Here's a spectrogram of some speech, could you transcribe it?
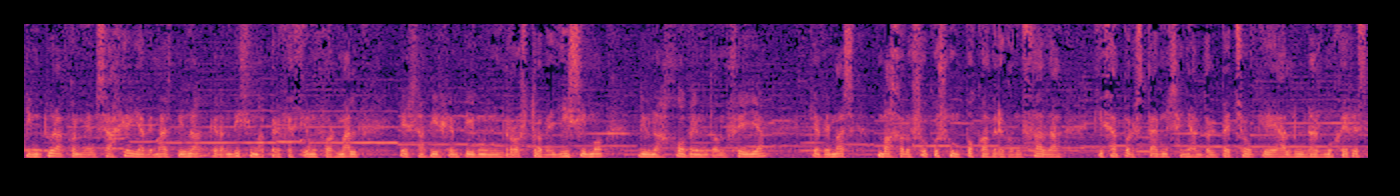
pintura con mensaje y además de una grandísima perfección formal. Esa Virgen tiene un rostro bellísimo de una joven doncella que además baja los ojos un poco avergonzada, quizá por estar enseñando el pecho, que a algunas mujeres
